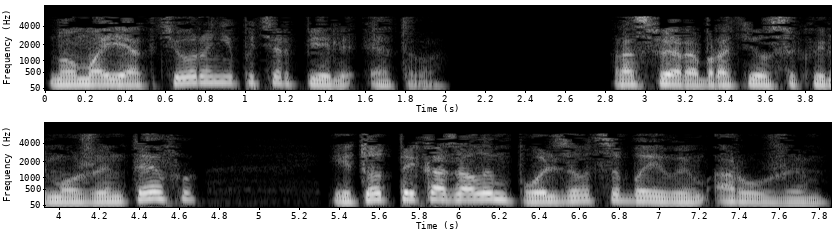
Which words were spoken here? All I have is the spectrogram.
Но мои актеры не потерпели этого. Росфер обратился к вельможе Интефу, и тот приказал им пользоваться боевым оружием.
